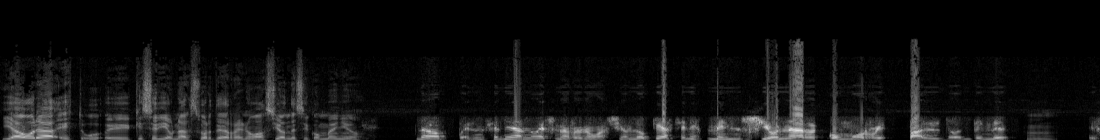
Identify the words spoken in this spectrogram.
Y ahora, esto, eh, ¿qué sería? ¿Una suerte de renovación de ese convenio? No, pues, en realidad no es una renovación. Lo que hacen es mencionar como respaldo, ¿entendés? Mm. Es,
